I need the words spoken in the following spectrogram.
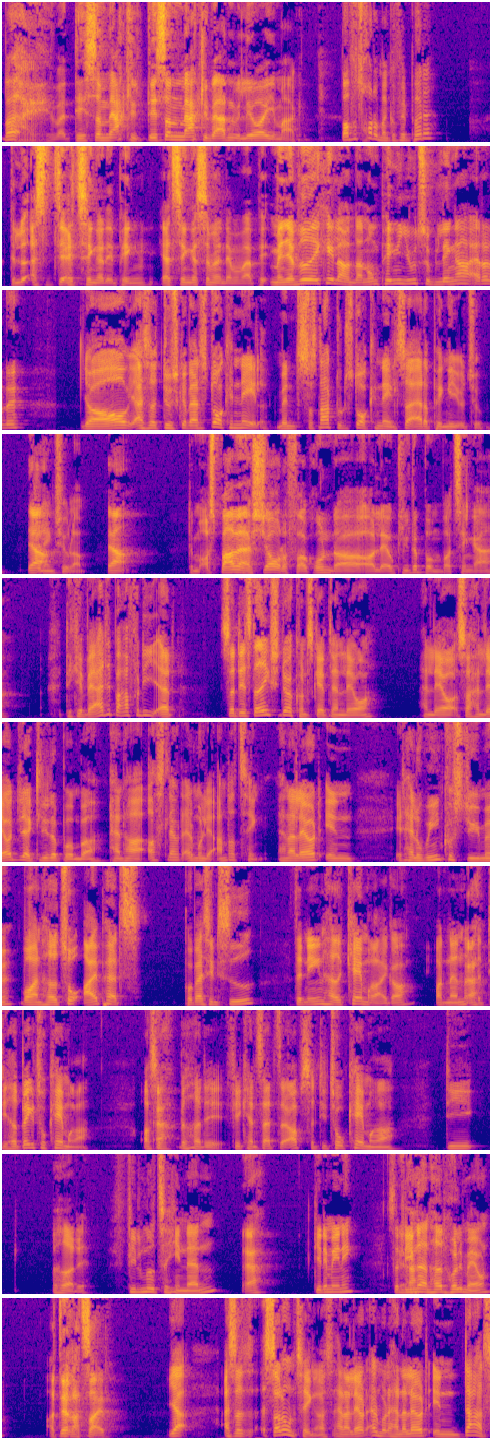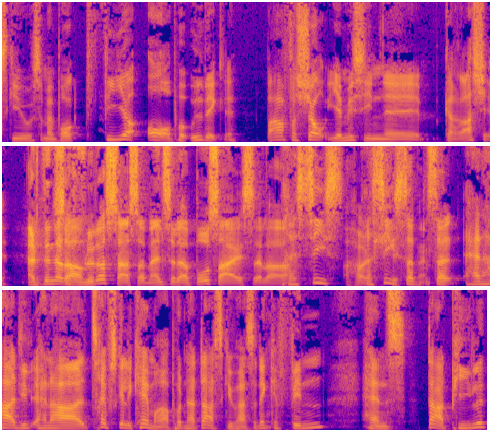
Hvor, Ej, det er så mærkeligt. Det er sådan en mærkelig verden, vi lever i, Mark. hvorfor tror du, man kunne finde på det? Det lyder, altså, jeg tænker, det er penge. Jeg tænker simpelthen, det må være penge. Men jeg ved ikke helt, om der er nogen penge i YouTube længere. Er der det? Jo, altså, du skal være en stor kanal, men så snart du er en stor kanal, så er der penge i YouTube. Ja. Det er ingen tvivl om. Ja. Det må også bare være sjovt at få rundt og, og lave glitterbomber, tænker jeg. Det kan være det bare fordi, at... Så det er stadig ingeniørkundskab, det han laver. Han laver, så han laver de der glitterbomber. Han har også lavet alle mulige andre ting. Han har lavet en, et Halloween-kostyme, hvor han havde to iPads på hver sin side. Den ene havde kamera, ikke? Og den anden, Ja. de havde begge to kameraer. Og så, Ja. hvad hedder det, fik han sat sig op, så de to kameraer, de, hvad hedder det, filmede til hinanden. Ja. Giver det mening? Så det Ja. lignede, han havde et hul i maven. Og det er ret sejt. Ja, altså sådan nogle ting også. Han har lavet alt muligt. Han har lavet en dartskive, som han brugt fire år på at udvikle. Bare for sjov hjemme i sin øh, garage. Er det den der, der Som- flytter sig, så den altid er bullseyes, eller? Præcis, Hold præcis. kæft, Så, så han, har, et lille- han har tre forskellige kameraer på den her dartskive her, så den kan finde hans dartpile,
